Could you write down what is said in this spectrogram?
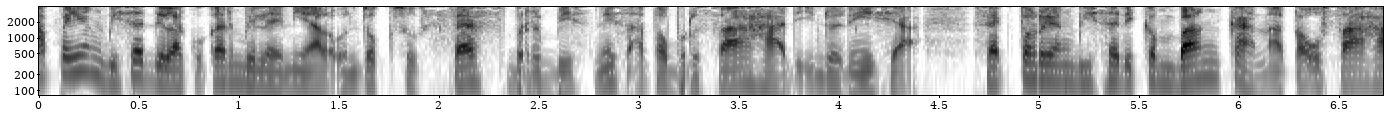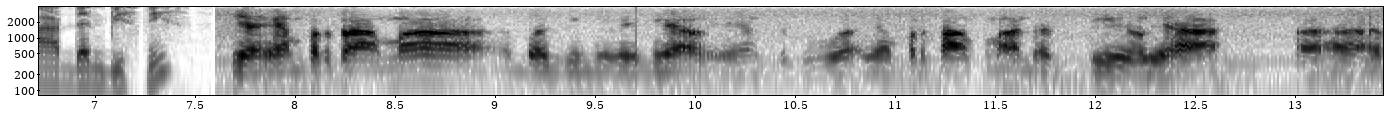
Apa yang bisa dilakukan milenial untuk sukses berbisnis atau berusaha di Indonesia? Sektor yang bisa dikembangkan atau usaha dan bisnis? Ya, yang pertama bagi milenial, ya. yang kedua, yang pertama ada skill ya. Uh,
